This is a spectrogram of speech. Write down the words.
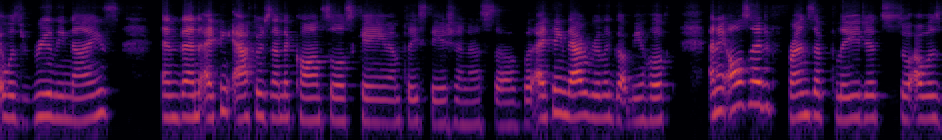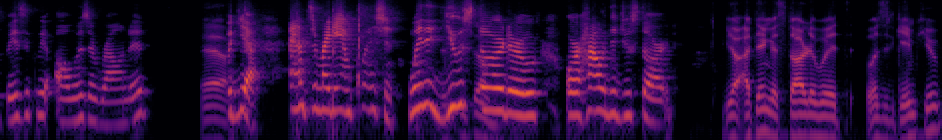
It was really nice. and then I think afterwards then the consoles came and PlayStation and stuff. But I think that really got me hooked. And I also had friends that played it, so I was basically always around it. Yeah. But yeah, answer my damn question. When did This you start or or how did you start? Yeah, I think I started with was it GameCube?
